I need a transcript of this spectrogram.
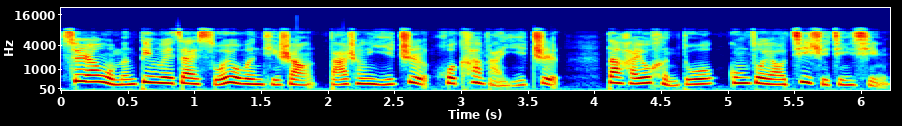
虽然我们并未在所有问题上达成一致或看法一致，但还有很多工作要继续进行。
